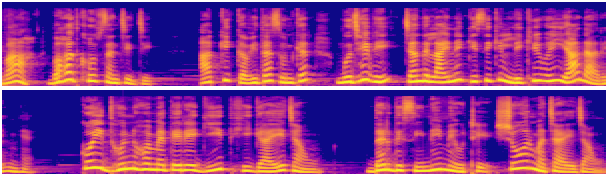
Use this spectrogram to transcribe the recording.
वाह बहुत खूब संचित जी। आपकी कविता सुनकर मुझे भी चंद लाइनें किसी की लिखी हुई याद आ रही हैं। कोई धुन हो मैं तेरे गीत ही गाए जाऊँ दर्द सीने में उठे शोर मचाए जाऊँ।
